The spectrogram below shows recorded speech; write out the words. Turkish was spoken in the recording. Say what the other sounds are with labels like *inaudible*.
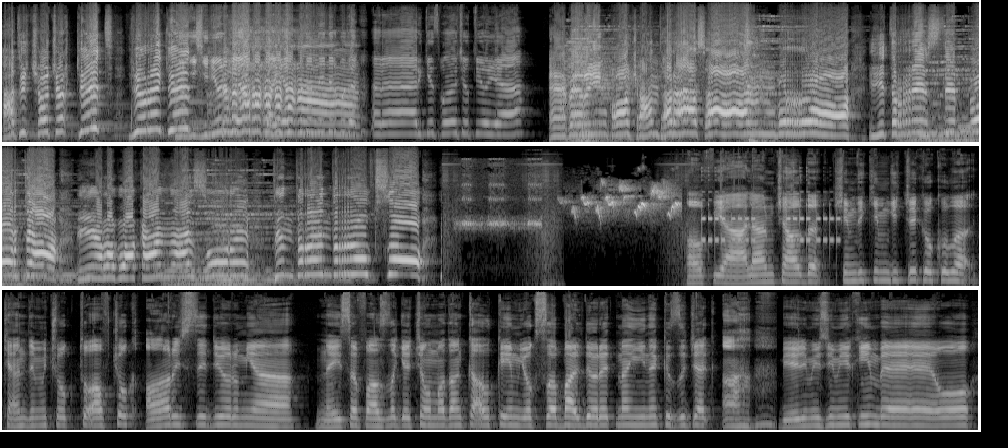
Hadi çocuk git. Yürü git. Gidiyorum ya. Manyak mıdır nedir bu da? Ana herkes bana çatıyor ya. Eberin kocan tarasan bro Yitristi burada Yere bakan zori Dindirindir olsa Of ya alarm çaldı. Şimdi kim gidecek okula? Kendimi çok tuhaf çok ağır hissediyorum ya. Neyse fazla geç olmadan kalkayım yoksa Balde öğretmen yine kızacak. Ah, bir elimi yüzümü yıkayayım be. O.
